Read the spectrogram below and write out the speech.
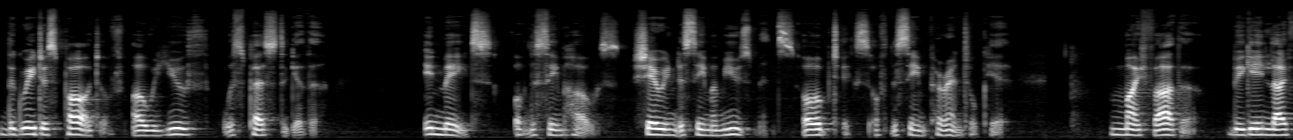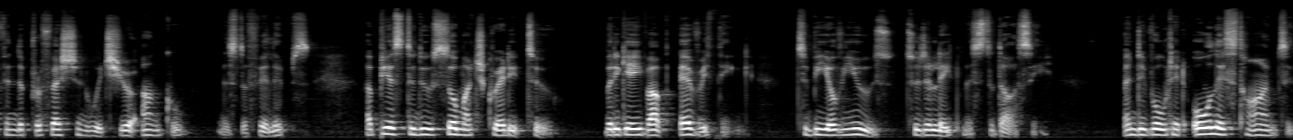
The greatest part of our youth was passed together, inmates of the same house, sharing the same amusements, objects of the same parental care. My father began life in the profession which your uncle, Mr. Phillips, appears to do so much credit to, but he gave up everything to be of use to the late Mr. Darcy, and devoted all his time to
